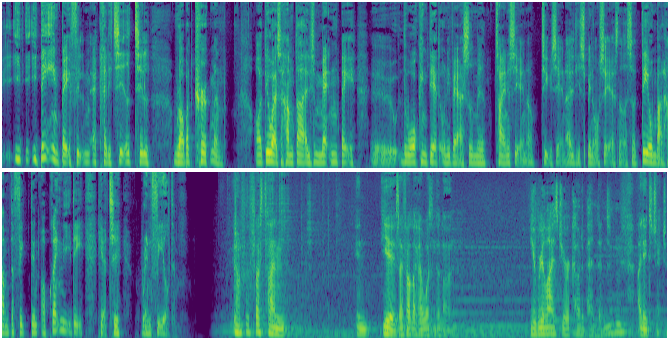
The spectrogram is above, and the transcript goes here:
i, ideen bag filmen er krediteret til Robert Kirkman. Og det var altså ham, der er ligesom manden bag øh, The Walking Dead-universet med tegneserien og tv-serien og alle de spin-off-serier og sådan noget. Så det er åbenbart ham, der fik den oprindelige idé her til Renfield. You know, for the first time in years, I felt like I wasn't alone. You realized you're a codependent. Mm-hmm. I need to change.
